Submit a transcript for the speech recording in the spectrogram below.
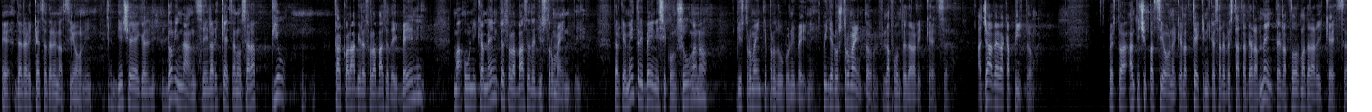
e della ricchezza delle nazioni. Dice Hegel, d'ora innanzi la ricchezza non sarà più calcolabile sulla base dei beni, ma unicamente sulla base degli strumenti, perché mentre i beni si consumano, gli strumenti producono i beni. Quindi è lo strumento la fonte della ricchezza. Ha già aveva capito questa anticipazione che la tecnica sarebbe stata veramente la forma della ricchezza.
